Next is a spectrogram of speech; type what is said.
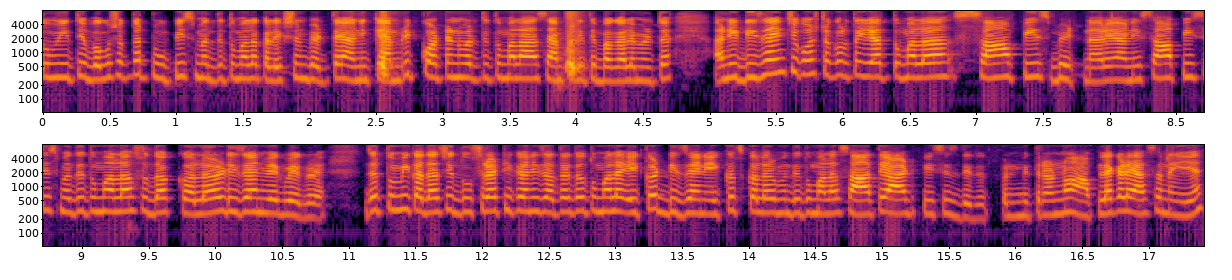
तुम्ही इथे बघू शकता टू पीसमध्ये तुम्हाला कलेक्शन भेटते आणि कॅम्ब्रिक कॉटनवरती तुम्हाला सॅम्पल इथे बघायला मिळतं आणि डिझाईनची गोष्ट करतो यात तुम्हाला सहा पीस भेटणार आहे आणि सहा पीसेसमध्ये तुम्हाला सुद्धा कलर डिझाईन वेगवेगळे. जर तुम्ही कदाचित दुसऱ्या ठिकाणी जाताय तर तुम्हाला एकच डिझाईन एकच कलरमध्ये तुम्हाला सहा ते आठ पीसेस देतात. पण मित्रांनो आपल्याकडे असं नाही आहे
